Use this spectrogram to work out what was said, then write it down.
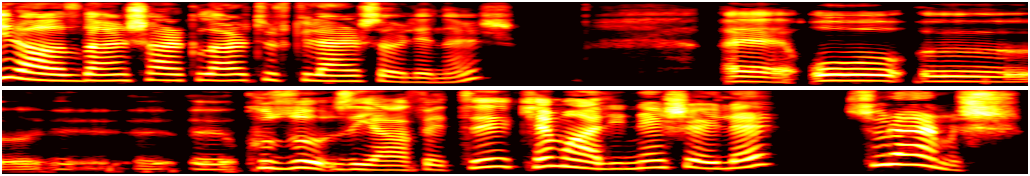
bir ağızdan şarkılar, türküler söylenir. Ee, o e, e, e, kuzu ziyafeti kemali neşeyle sürermiş.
